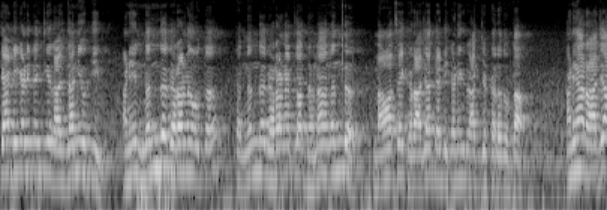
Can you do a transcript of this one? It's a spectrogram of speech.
त्या ठिकाणी त्यांची राजधानी होती. आणि हे नंद घराणं होतं. त्या नंद घराण्यातला धनानंद नावाचा एक राजा त्या ठिकाणी राज्य करत होता. आणि हा राजा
